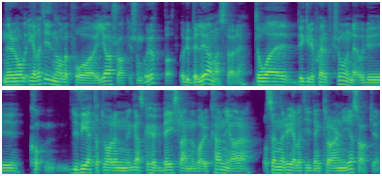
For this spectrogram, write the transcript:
När du hela tiden håller på och gör saker som går uppåt och du belönas för det, då bygger du självförtroende och du, du vet att du har en ganska hög baseline med vad du kan göra. Och sen när du hela tiden klarar nya saker,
